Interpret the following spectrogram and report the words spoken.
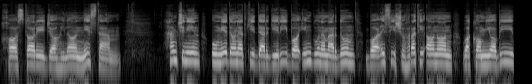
خواستار جاهلان نیستم. همچنین او می‌داند که درگیری با این گونه مردم باعث شهرت آنان و کامیابی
